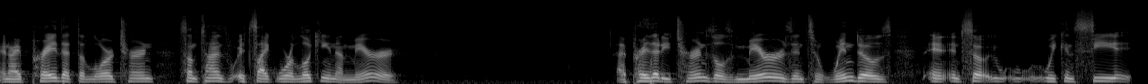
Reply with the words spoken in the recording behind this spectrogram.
And I pray that the Lord turn, sometimes it's like we're looking in a mirror. I pray that He turns those mirrors into windows and, and so we can see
